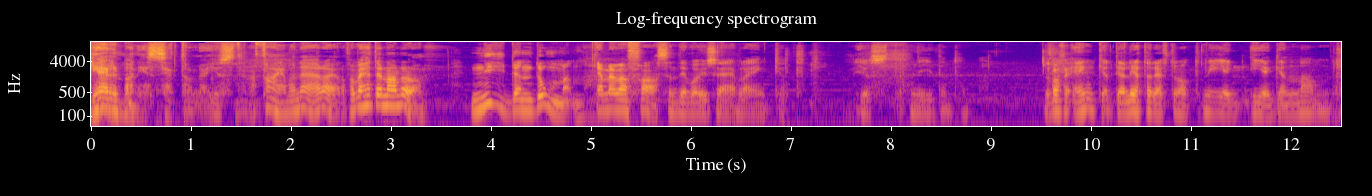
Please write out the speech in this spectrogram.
Gerbanis heter de ja, just det. Fan, jag var nära i alla fall. Vad hette den andra då? Nidendomen. Ja, men vad fasen, det var ju så jävla enkelt. Just det, Nidendomen. Det var för enkelt. Jag letade efter något egen namn. Där.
